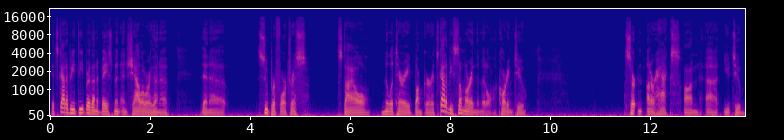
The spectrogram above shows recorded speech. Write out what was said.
it's got to be deeper than a basement and shallower than a than a super fortress style military bunker. It's got to be somewhere in the middle, according to certain utter hacks on uh, YouTube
